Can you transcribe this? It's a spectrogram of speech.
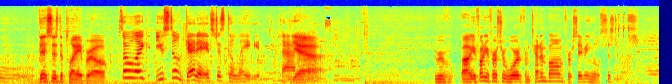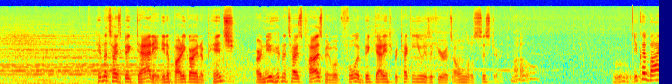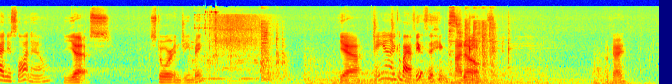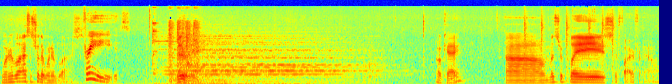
This is the play, bro. So, like, you still get it. It's just delayed. Yeah. You uh, you found your first reward from Tenenbaum for saving little sisters. Hypnotize Big Daddy. Need a bodyguard in a pinch? Our new hypnotized plasmid will fool a Big Daddy into protecting you as if you're its own little sister. Whoa. Ooh. You could buy a new slot now. Yes. Store in Gene Bank? Yeah, Damn, you can buy a few things. I know. Okay. Winter Blast? Let's try that Winter Blast. Freeze. Literally. Okay. Um, let's replace the fire for now.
